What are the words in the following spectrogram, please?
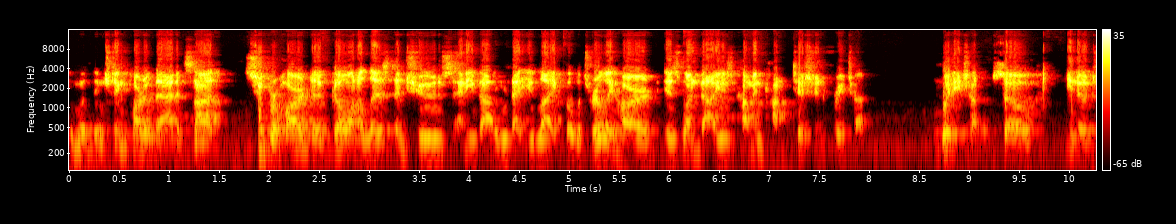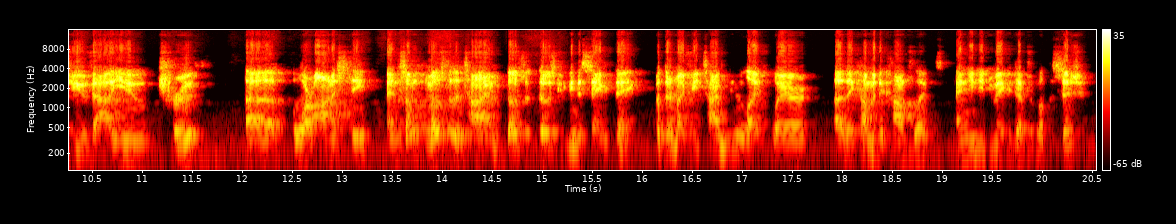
the most interesting part of that, it's not super hard to go on a list and choose any value that you like, but what's really hard is when values come in competition for each other, with each other. So, you know, do you value truth? Uh, or honesty, and some most of the time those those can be the same thing. But there might be times in your life where uh, they come into conflict, and you need to make a difficult decision.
